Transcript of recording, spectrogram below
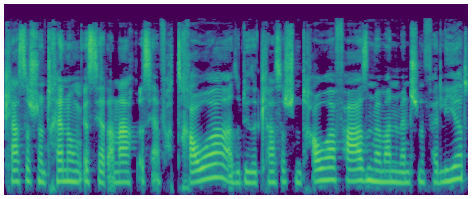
klassische Trennung ist ja danach, ist ja einfach Trauer, also diese klassischen Trauerphasen, wenn man Menschen verliert.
